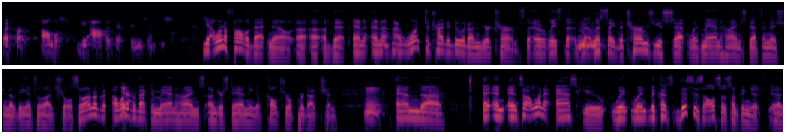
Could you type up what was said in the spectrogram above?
but for almost the opposite reasons. Yeah, I want to follow that now uh, a bit, and and mm-hmm. I want to try to do it on your terms, or at least the, the, mm-hmm. let's say the terms you set with Mannheim's definition of the intellectual. So I want to go, I want yeah. to go back to Mannheim's understanding of cultural production, mm. and. Uh, and, and, and so I want to ask you when when because this is also something that uh,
